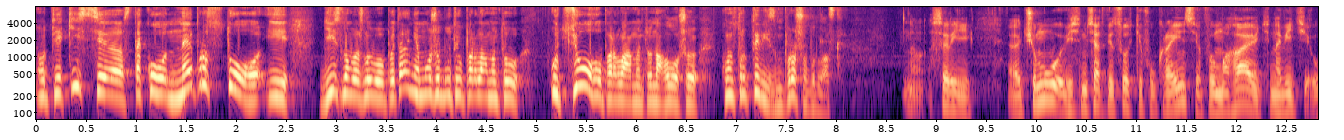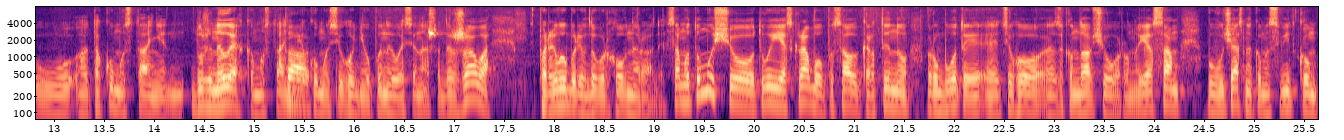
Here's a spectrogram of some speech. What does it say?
от якийсь е, з такого непростого і дійсно важливого питання може бути у парламенту у цього парламенту, наголошую, конструктивізм? Прошу, будь ласка. Ну, Сергій, е, чому 80% українців вимагають навіть у е, такому стані, дуже нелегкому стані, Так. в якому сьогодні опинилася наша держава, перевиборів до Верховної Ради? Саме тому, що ви яскраво описали картину роботи е, цього законодавчого органу. Я сам був учасником і свідком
